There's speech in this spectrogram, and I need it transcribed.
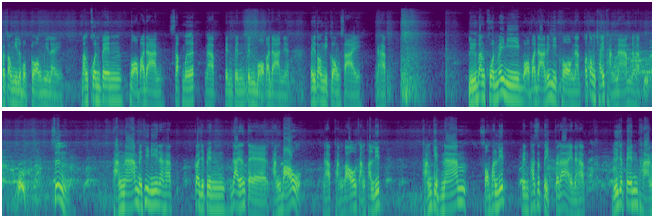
ก็ต้องมีระบบกรองมีอะไร บางคนเป็นบ่อบาดาลซับเมอร์นะครับเป็นเป็นเป็นบ่อบาดาลเนี่ยก็จะต้องมีกรองทรายนะครับ หรือบางคนไม่มีบ่อบาดาลไม่มีคลองนะครับก็ต้องใช้ถังน้ำนะครับ ซึ่งถังน้ำในที่นี้นะครับ ก็จะเป็นได้ตั้งแต่ถังเบ้านะครับ ถังเบ้าถังพันลิตร ถังเก็บน้ำ2,000 ลิตร เป็นพลาสติกก็ได้นะครับ หรือจะเป็นถัง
